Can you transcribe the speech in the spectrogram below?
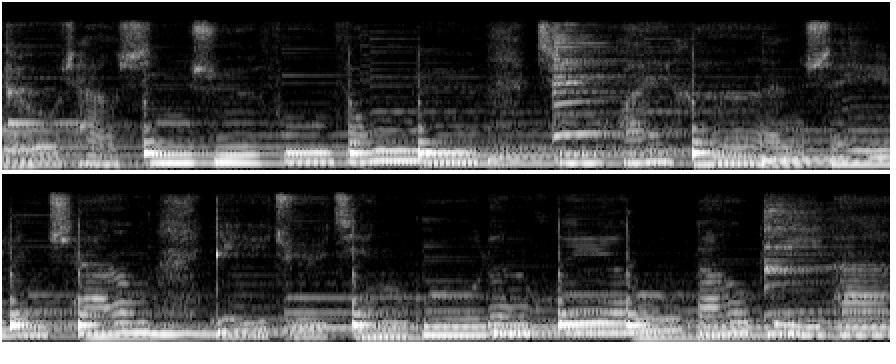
六朝心事付风雨，秦淮河岸谁人唱？一曲千古轮回，又抱琵琶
